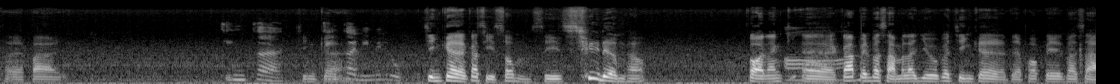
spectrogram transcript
เธอป้าย จิงเกิดจิงเกจิองร์เกิดนี้ไม่รู้ จิงเกอร์ก็สีส้ม สีชื่อเดิมเขาก่อนอังกฤษอ๋อ เออก็เป็นภาษามลายูก็จิงเกอร์ แต่พอเป็นภาษา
